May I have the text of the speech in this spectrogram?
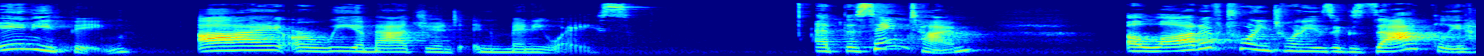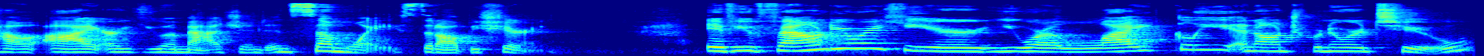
anything i or we imagined in many ways. At the same time a lot of 2020 is exactly how i or you imagined in some ways that i'll be sharing. If you found you were here you are likely an entrepreneur too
